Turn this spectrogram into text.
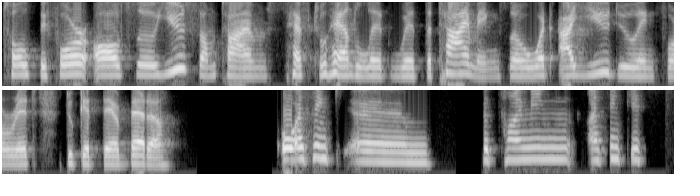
told before also you sometimes have to handle it with the timing. So what are you doing for it to get there better? Oh i think um, the timing i think it's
